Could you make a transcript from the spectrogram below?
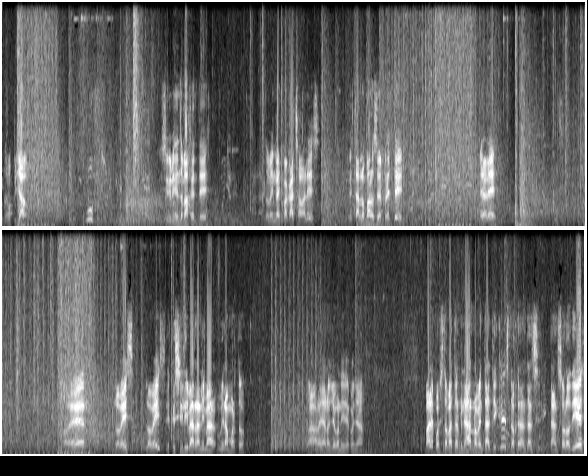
Lo hemos pillado. Uf. Y sigue viniendo más gente, eh. No vengáis para acá, chavales. Están los malos enfrente. Mírale. A ver. ¿Lo veis? ¿Lo veis? Es que si le iba a reanimar hubiera muerto. Ahora ya no llego ni de coña. Vale, pues esto va a terminar. 90 tickets. Nos quedan tan, tan solo 10.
